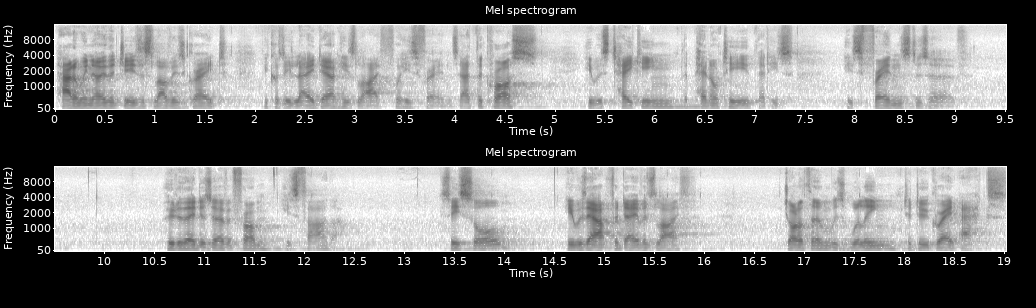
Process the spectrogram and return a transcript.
How do we know that Jesus' love is great? Because he laid down his life for his friends. At the cross, he was taking the penalty that his, his friends deserve. Who do they deserve it from? His father. See Saul? He was out for David's life. Jonathan was willing to do great acts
